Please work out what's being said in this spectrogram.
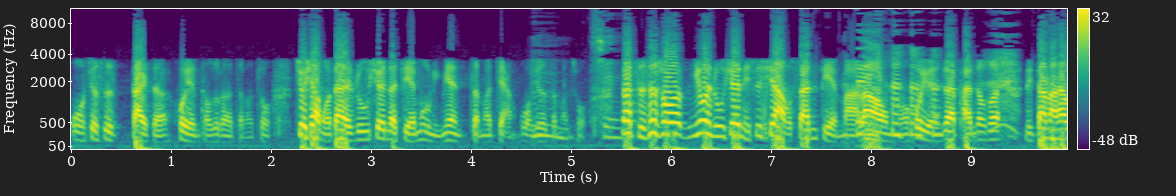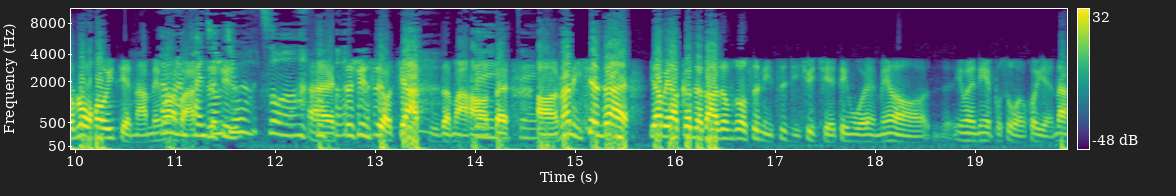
我就是带着会员投资者怎么做，就像我在如轩的节目里面怎么讲，我就怎么做。嗯那只是说，因为如轩你是下午三点嘛，那我们会员在盘中说，你当然要落后一点啦、没办法，资讯就要做，哎，资讯是有价值的嘛，哈，对啊，那你现在要不要跟着大众做，是你自己去决定，我也没有，因为你也不是我的会员，那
